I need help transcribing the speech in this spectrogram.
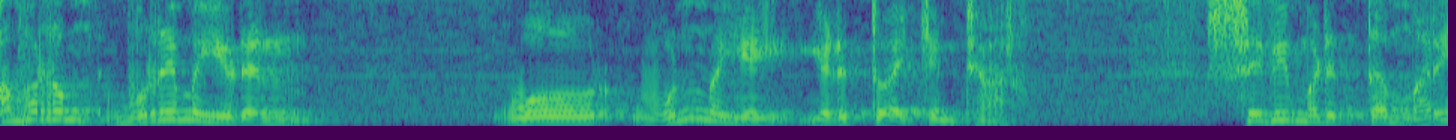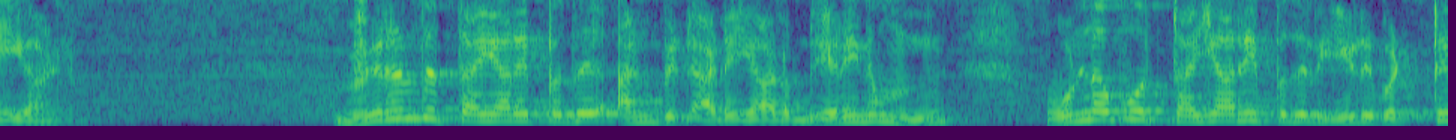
அவரும் உரிமையுடன் ஓர் உண்மையை எடுத்துரைக்கின்றார். செவிமடுத்த மரியாள். விருந்து தயாரிப்பது அன்பின் அடையாளம். எனினும் உணவு தயாரிப்பதில் ஈடுபட்டு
